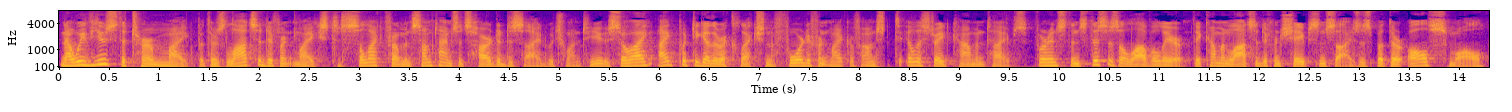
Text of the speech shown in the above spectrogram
Now, we've used the term mic, but there's lots of different mics to select from, and sometimes it's hard to decide which one to use. So I, I put together a collection of four different microphones to illustrate common types. For instance, this is a lavalier. They come in lots of different shapes and sizes, but they're all small,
